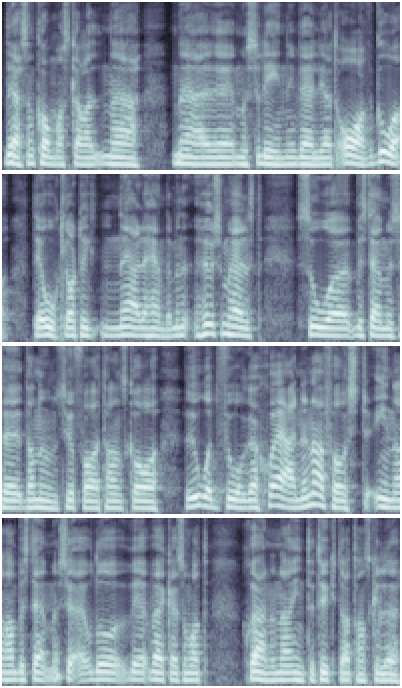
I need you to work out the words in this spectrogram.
det som komma skall när, när eh, Mussolini väljer att avgå. Det är oklart när det händer, men hur som helst så bestämmer sig D'Annunzio för att han ska rådfråga stjärnorna först innan han bestämmer sig. Och då verkar det som att stjärnorna inte tyckte att han skulle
